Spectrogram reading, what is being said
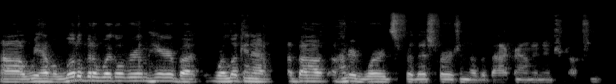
uh, we have a little bit of wiggle room here, but we're looking at about 100 words for this version of the background and introduction.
